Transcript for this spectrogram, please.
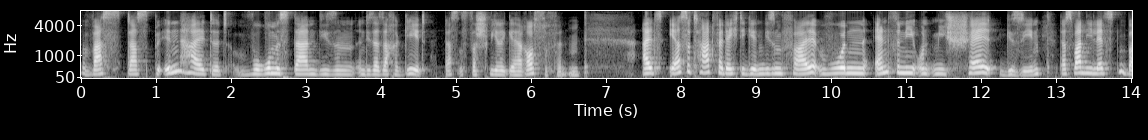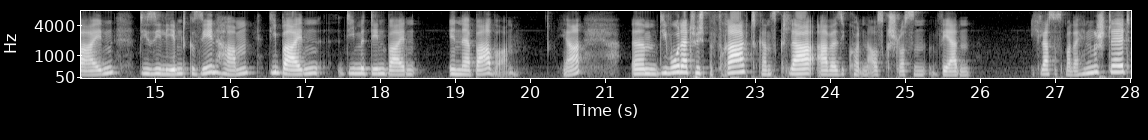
was das beinhaltet, worum es dann diesem, in dieser Sache geht, das ist das Schwierige herauszufinden. Als erste Tatverdächtige in diesem Fall wurden Anthony und Michelle gesehen. Das waren die letzten beiden, die sie lebend gesehen haben. Die beiden, die mit den beiden in der Bar waren. Ja, ähm, die wurden natürlich befragt, ganz klar, aber sie konnten ausgeschlossen werden. Ich lasse es mal dahingestellt.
